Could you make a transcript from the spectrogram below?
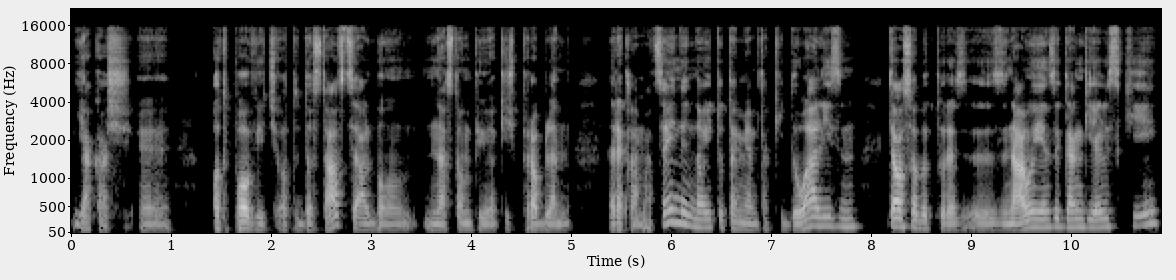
jakaś y, odpowiedź od dostawcy, albo nastąpił jakiś problem reklamacyjny. No i tutaj miałem taki dualizm. Te osoby, które znały język angielski,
